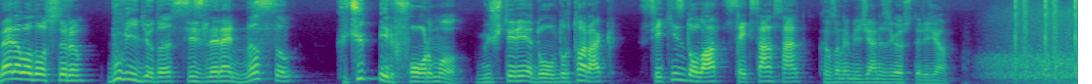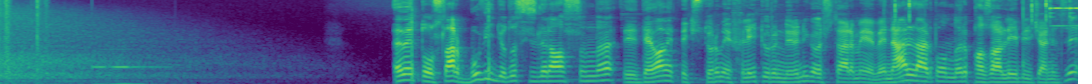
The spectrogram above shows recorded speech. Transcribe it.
Merhaba dostlarım. Bu videoda sizlere nasıl küçük bir formu müşteriye doldurtarak 8 dolar 80 sent kazanabileceğinizi göstereceğim. Evet dostlar bu videoda sizlere aslında e, devam etmek istiyorum affiliate ürünlerini göstermeye ve nerelerde onları pazarlayabileceğinizi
